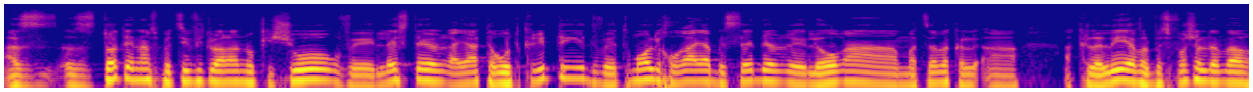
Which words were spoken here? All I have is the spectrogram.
אז, אז טוטנאם ספציפית לא היה לנו קישור, ולסטר היה טעות קריטית, ואתמול לכאורה היה בסדר אה, לאור המצב הכל, הכללי, אבל בסופו של דבר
